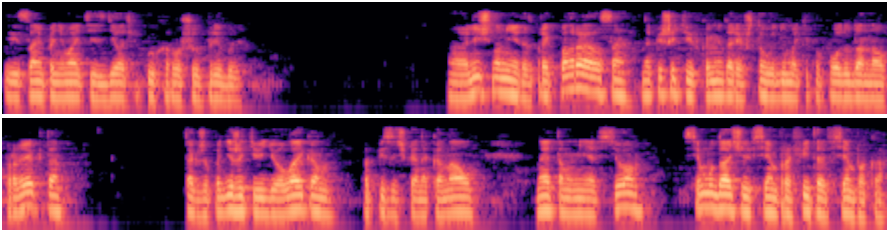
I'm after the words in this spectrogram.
И сами понимаете, сделать какую хорошую прибыль. А, лично мне этот проект понравился. Напишите в комментариях, что вы думаете по поводу данного проекта. Также поддержите видео лайком, подписочкой на канал. На этом у меня все. Всем удачи, всем профита, всем пока.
